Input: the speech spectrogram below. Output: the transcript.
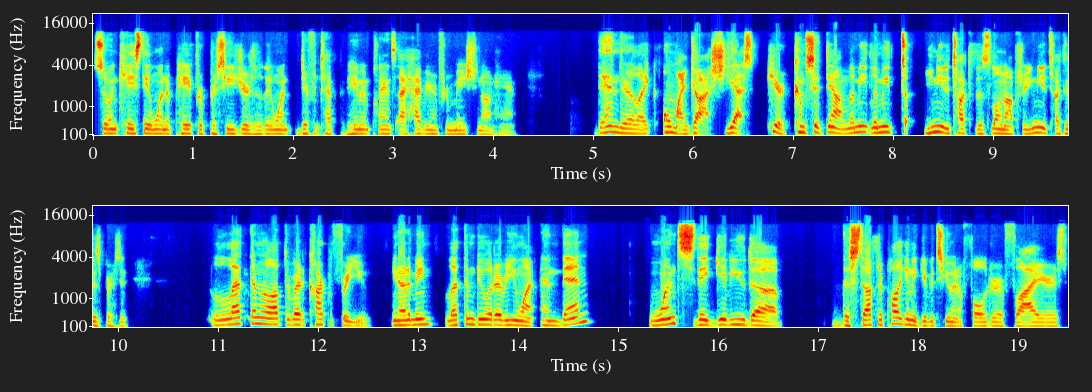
So in case they want to pay for procedures or they want different type of payment plans, I have your information on hand. Then they're like, "Oh my gosh, yes! Here, come sit down. Let me, let me. T- you need to talk to this loan officer. You need to talk to this person. Let them roll out the red carpet for you. You know what I mean? Let them do whatever you want, and then." once they give you the the stuff, they're probably going to give it to you in a folder, of flyers,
